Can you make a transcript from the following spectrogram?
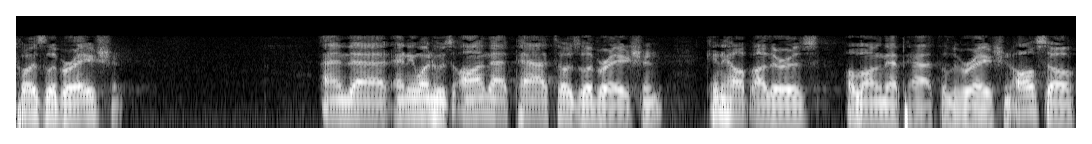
towards liberation. And that anyone who's on that path towards liberation can help others along that path of liberation. Also,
